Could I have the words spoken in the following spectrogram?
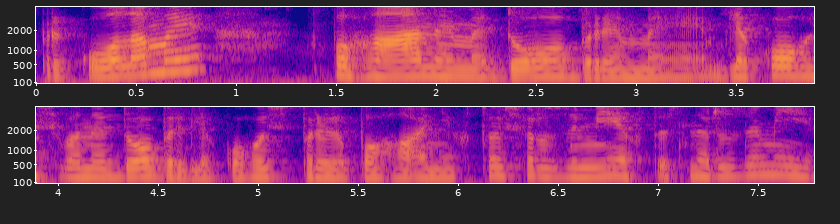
приколами, поганими, добрими. Для когось вони добрі, для когось погані. Хтось розуміє, хтось не розуміє.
